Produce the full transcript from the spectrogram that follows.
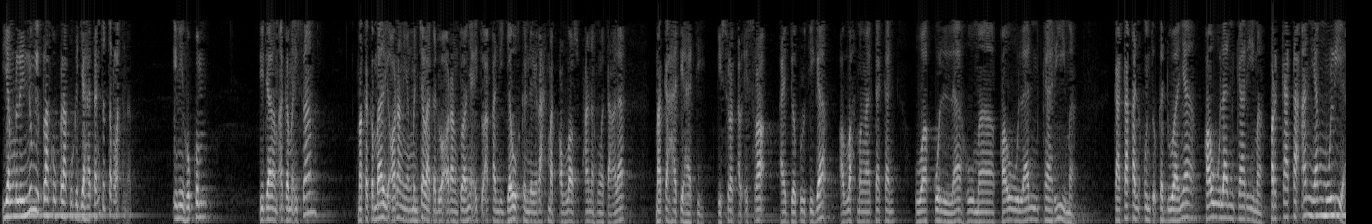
yang melindungi pelaku-pelaku kejahatan itu terlaknat. Ini hukum di dalam agama Islam. Maka kembali orang yang mencela kedua orang tuanya itu akan dijauhkan dari rahmat Allah subhanahu wa ta'ala. Maka hati-hati. Di surat Al-Isra ayat 23 Allah mengatakan wa kullahuma karima. Katakan untuk keduanya qawlan karima, perkataan yang mulia.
